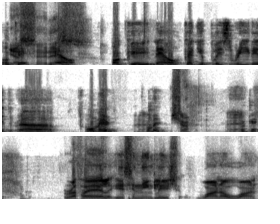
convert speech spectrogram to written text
Okay. Yes, it now, is. okay. Now, can you please read it, uh, Omer? Uh, Homer. Sure. Uh, Okay. Rafael is in English 101.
